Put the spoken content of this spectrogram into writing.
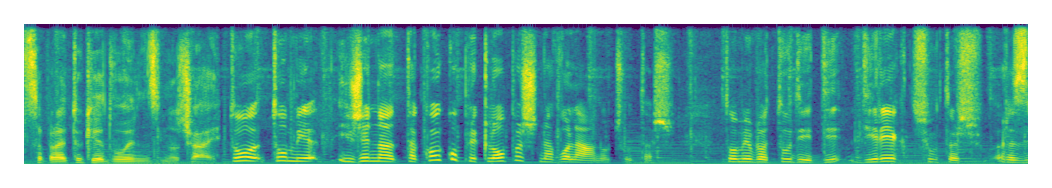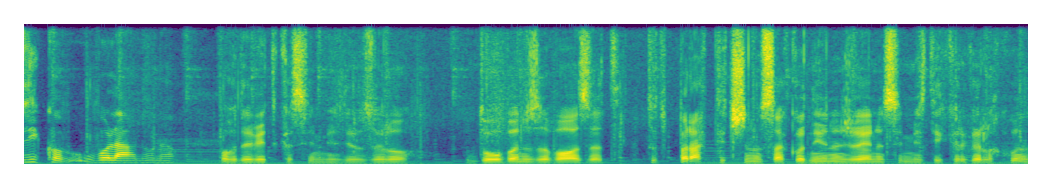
Se pravi, tukaj je dvojen značaj. To, to mi je, in že na, takoj, ko priklopiš na volanu, čutiš. To mi je bilo tudi di, direkt čutiš razliko v volanu. No. Pol devetka se mi je zdel zelo udoben za voziti. Tudi praktično v vsakodnevnem življenju se mi zdi, ker ga lahko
